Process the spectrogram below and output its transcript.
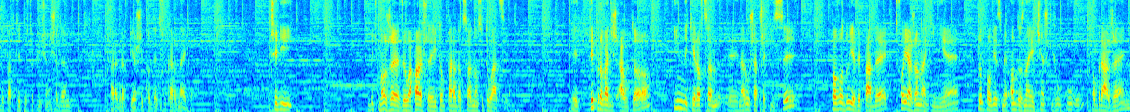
lub artykuł 157 paragraf 1 kodeksu karnego. Czyli być może wyłapałeś tutaj tą paradoksalną sytuację. Y, ty prowadzisz auto, inny kierowca y, narusza przepisy, powoduje wypadek, Twoja żona ginie, lub powiedzmy on doznaje ciężkich obrażeń,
